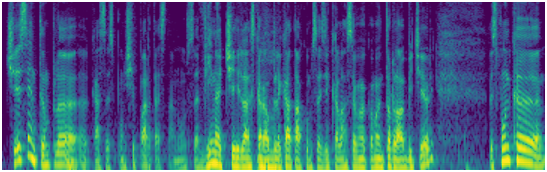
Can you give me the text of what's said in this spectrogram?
Ce se întâmplă, ca să spun și partea asta, nu? Să vină ceilalți care mm-hmm. au mhm. plecat acum să zică lasă-mă că mă întorc la obiceiuri, spun că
